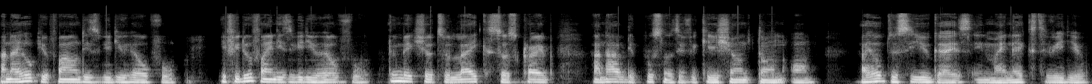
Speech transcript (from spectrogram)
And I hope you found this video helpful. If you do find this video helpful, do make sure to like, subscribe, and have the post notification turned on. I hope to see you guys in my next video.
